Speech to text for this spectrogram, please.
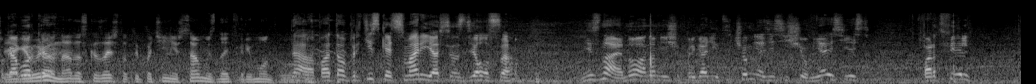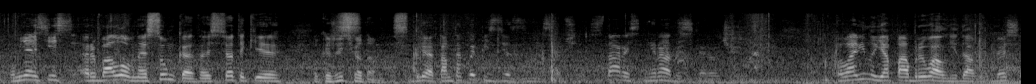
э, Я поговорка... говорю, надо сказать, что ты починишь сам и сдать в ремонт. Вова. Да, а потом прийти и сказать, смотри, я все сделал сам. Не знаю, но она мне еще пригодится. Что у меня здесь еще? У меня здесь есть портфель, у меня здесь есть рыболовная сумка, то есть все-таки... Покажи, что там. Бля, там такой пиздец вообще. Старость, не радость, короче. Половину я пообрывал недавно, Лёся.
